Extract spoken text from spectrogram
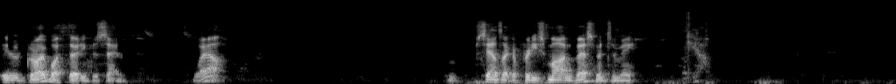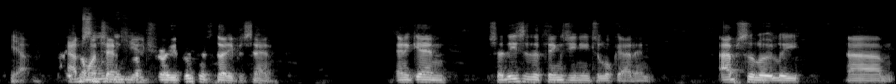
it would grow by 30%. Wow. Sounds like a pretty smart investment to me. Yeah. Yeah. Absolutely huge. Grow your business 30%. And again, so these are the things you need to look at. And absolutely, um,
